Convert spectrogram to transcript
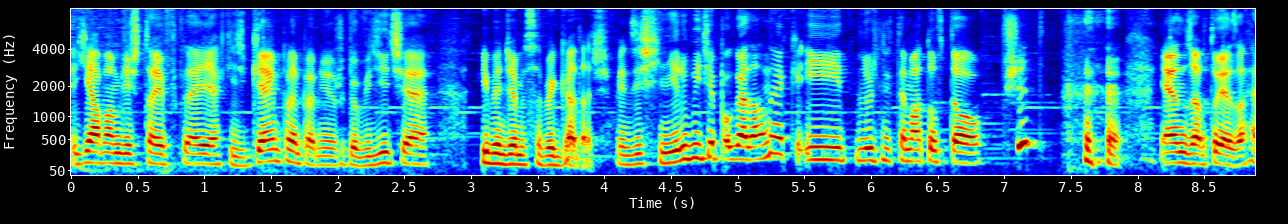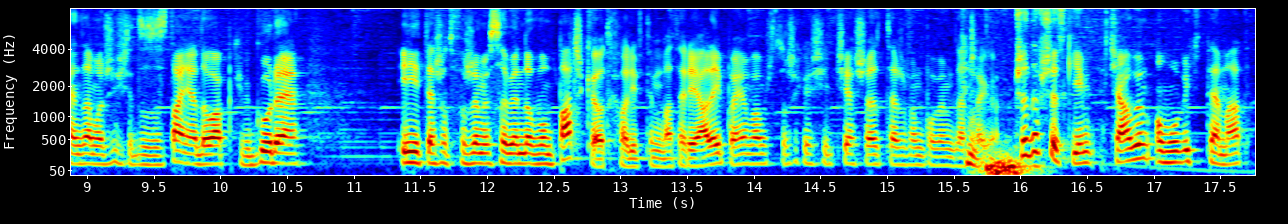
Ja Wam gdzieś tutaj wkleję jakiś gameplay, pewnie już go widzicie i będziemy sobie gadać. Więc jeśli nie lubicie pogadanek i luźnych tematów, to shit. ja nie żartuję, zachęcam oczywiście do zostania, do łapki w górę. I też otworzymy sobie nową paczkę od Holi w tym materiale i powiem Wam, że troszeczkę się cieszę, też Wam powiem dlaczego. Przede wszystkim chciałbym omówić temat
